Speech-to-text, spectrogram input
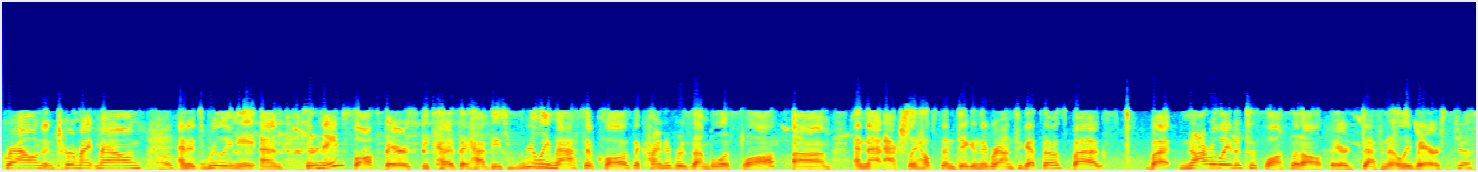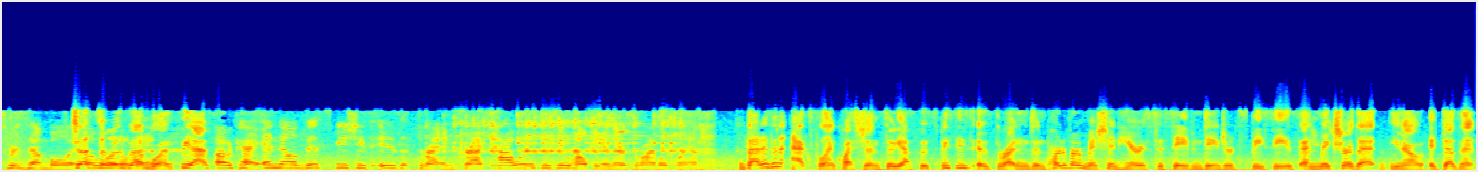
ground and termite mounds, okay. and it's really neat. And they're named sloth bears because they have these really massive claws that kind of resemble a sloth, um, and that actually helps them dig in the ground to get those bugs but not related to sloths at all. They are definitely bears. Just resemble it Just a, a resemblance, bit. yes. Okay, and now this species is threatened, correct? How is the zoo helping in their survival plan? That is an excellent question. So yes, this species is threatened and part of our mission here is to save endangered species and make sure that, you know, it doesn't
